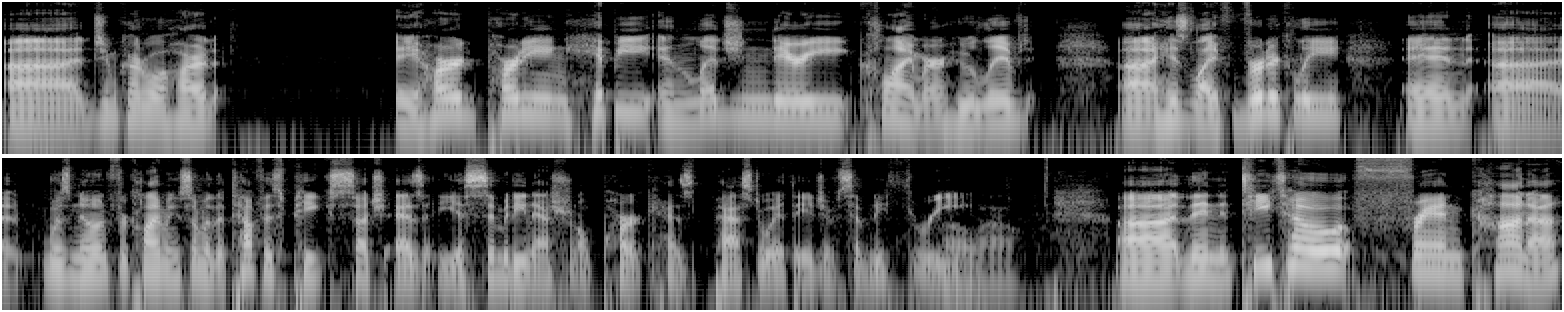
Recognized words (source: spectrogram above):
Uh, Jim Cardwell had a hard partying hippie and legendary climber who lived uh, his life vertically and uh, was known for climbing some of the toughest peaks, such as Yosemite National Park, has passed away at the age of 73. Oh wow. Uh, then Tito Francona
